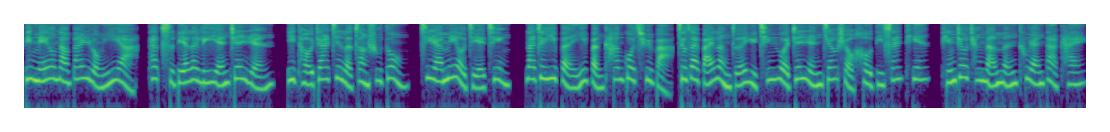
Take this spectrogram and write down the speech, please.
并没有那般容易啊。他辞别了离岩真人，一头扎进了藏书洞。既然没有捷径，那就一本一本看过去吧。就在白冷泽与青若真人交手后第三天，平州城南门突然大开，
